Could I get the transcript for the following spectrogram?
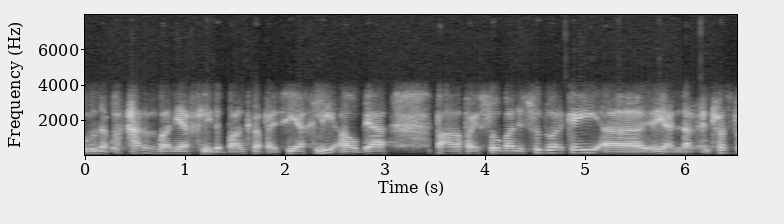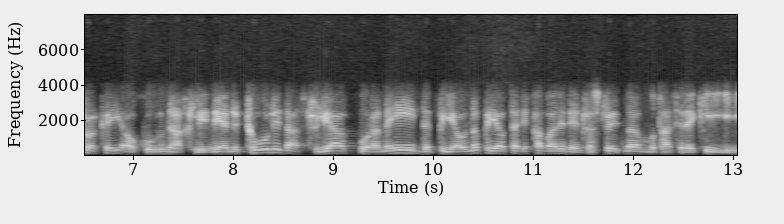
کورونه په قرض باندې اخلي د بانک نه پیسې اخلي او بیا په هغه پیسو باندې سود ورکوي یعنی دغه انټرست ورکوي او کورونه اخلي نو یعنی ټول د استرالیا کورنۍ د پیو نه په یو طریقه باندې د انټرست ریټ نه متاثر کیږي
